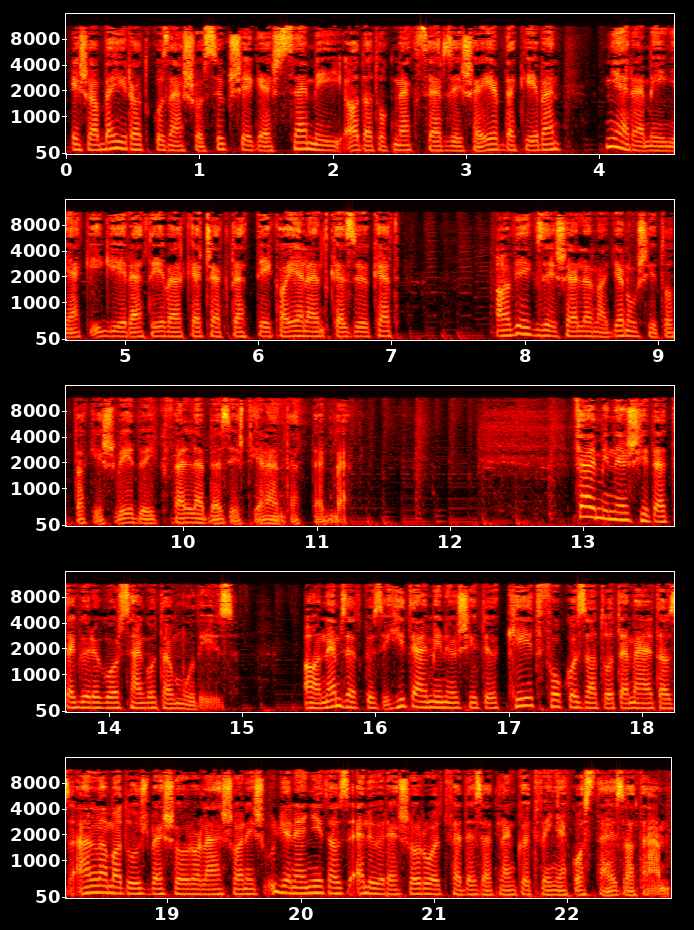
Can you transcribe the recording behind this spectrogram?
és a beiratkozáshoz szükséges személyi adatok megszerzése érdekében nyeremények ígéretével kecsegtették a jelentkezőket. A végzés ellen a gyanúsítottak és védőik fellebezést jelentettek be. Felminősítette Görögországot a Moody's. A nemzetközi hitelminősítő két fokozatot emelt az államadós besoroláson, és ugyanennyit az előre sorolt fedezetlen kötvények osztályzatán.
